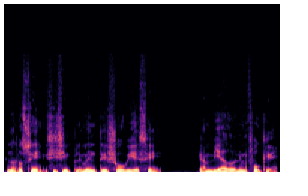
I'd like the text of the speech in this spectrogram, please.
No lo sé, si simplemente yo hubiese cambiado el enfoque,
